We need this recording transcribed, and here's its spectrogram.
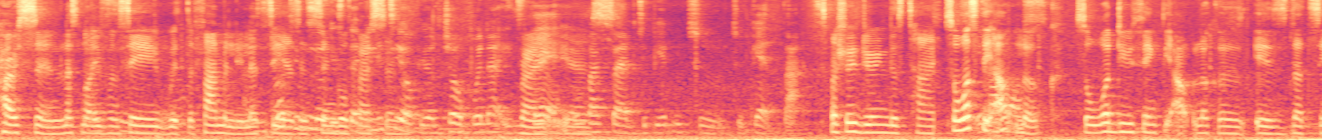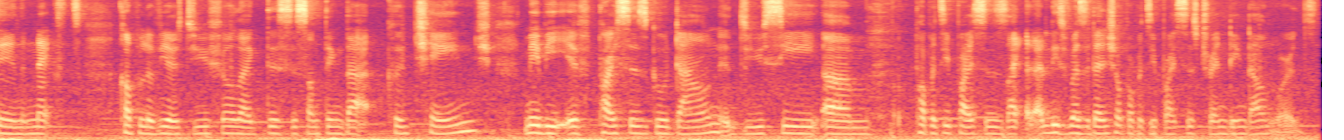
person, let's not even say with the family, let's say as a single the stability person, of your job, whether it's Right, there yes. over time to be able to to get that. especially during this time. So, what's the outlook? So, what do you think the outlook is, is, let's say, in the next couple of years? Do you feel like this is something that could change? Maybe if prices go down, do you see um, property prices, like at least residential property prices, trending downwards?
